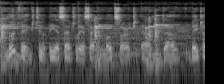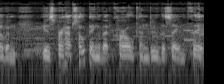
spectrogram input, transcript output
on Ludwig to be essentially a second Mozart, and uh, Beethoven is perhaps hoping that Karl can do the same thing.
